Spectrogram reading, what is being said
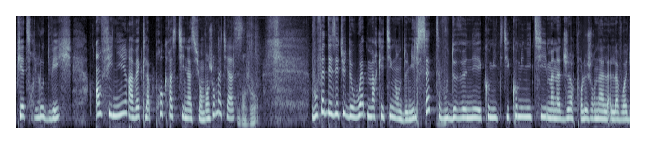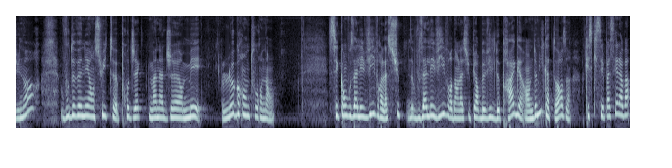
Pietr Ludwig, En finir avec la procrastination. Bonjour Mathias. Bonjour. Vous faites des études de web marketing en 2007. Vous devenez community, community manager pour le journal La Voix du Nord. Vous devenez ensuite project manager, mais le grand tournant, c'est quand vous allez, vivre la vous allez vivre dans la superbe ville de Prague en 2014. Qu'est-ce qui s'est passé là-bas?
